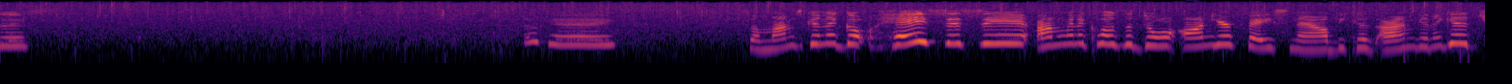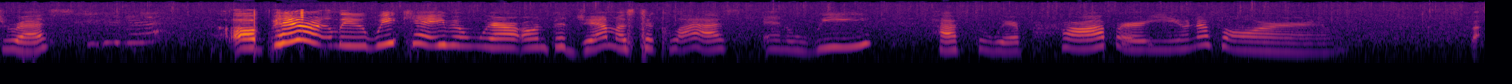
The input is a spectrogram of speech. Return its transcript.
Sis. Okay. So mom's gonna go, hey Sissy, I'm gonna close the door on your face now because I'm gonna get dressed. Apparently, we can't even wear our own pajamas to class, and we have to wear proper uniform. But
